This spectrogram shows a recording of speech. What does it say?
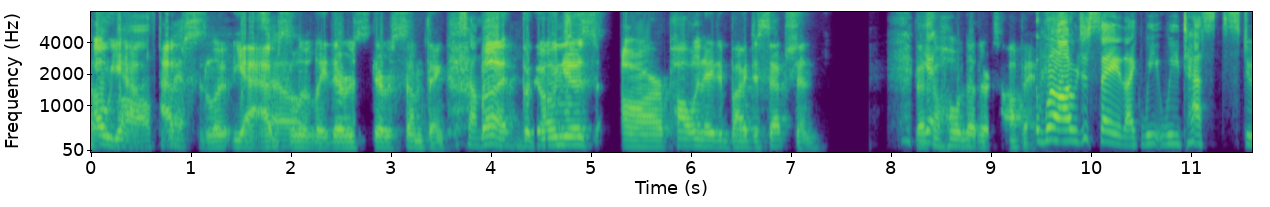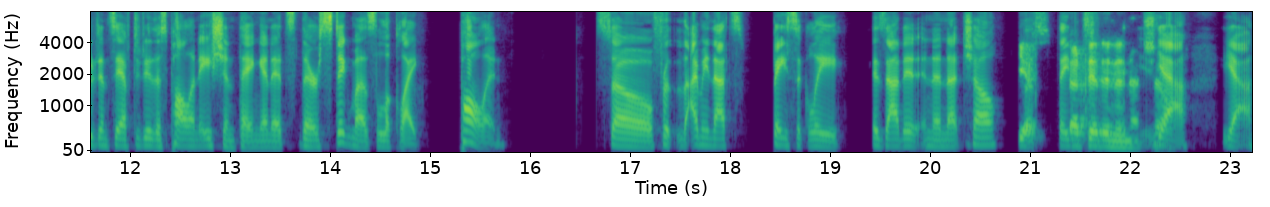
Oh yeah, absolutely. Yeah, So- absolutely. There's there's something, something. but begonias are pollinated by deception. That's Yeah. a whole nother topic. Well, I would just say, like, we we test students. They have to do this pollination thing, and it's their stigmas look like pollen. So, for I mean, that's basically is that it in a nutshell? yes, they- that's it in a nutshell. Yeah, yeah.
